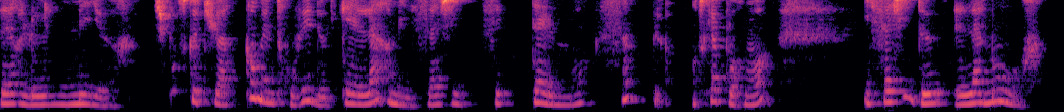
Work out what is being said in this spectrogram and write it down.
vers le meilleur. Je pense que tu as quand même trouvé de quelle arme il s'agit. C'est tellement simple. En tout cas pour moi, il s'agit de l'amour.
